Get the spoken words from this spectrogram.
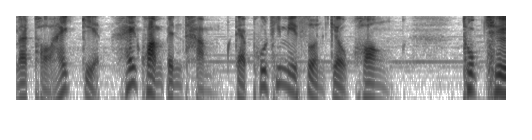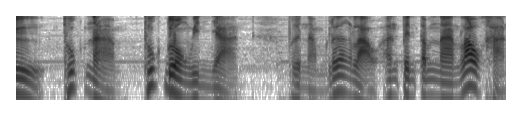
และขอให้เกียรติให้ความเป็นธรรม แก่ผู้ที่มีส่วนเกี่ยวข้อง ทุกชื่อ ทุกนาม ทุกดวงวิญญาณ เพื่อนำเรื่องราวอันเป็นตำนานเล่าขาน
